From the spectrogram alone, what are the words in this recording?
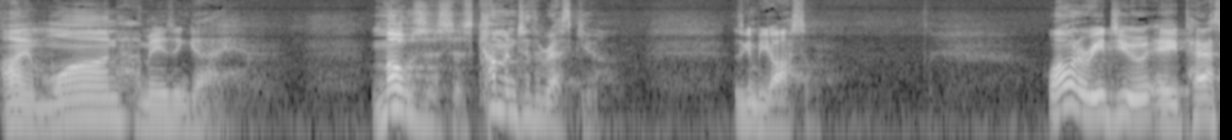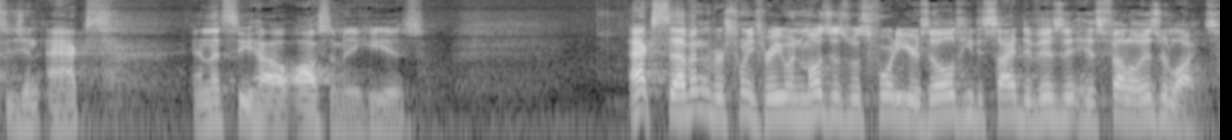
I am one amazing guy. Moses is coming to the rescue. This is going to be awesome. Well, I want to read you a passage in Acts and let's see how awesome he is. Acts 7, verse 23 when Moses was 40 years old, he decided to visit his fellow Israelites.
